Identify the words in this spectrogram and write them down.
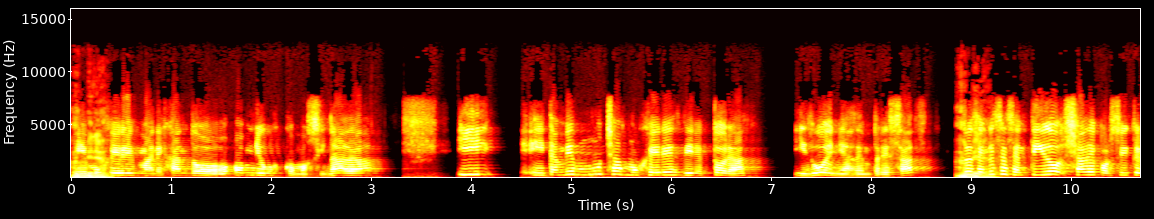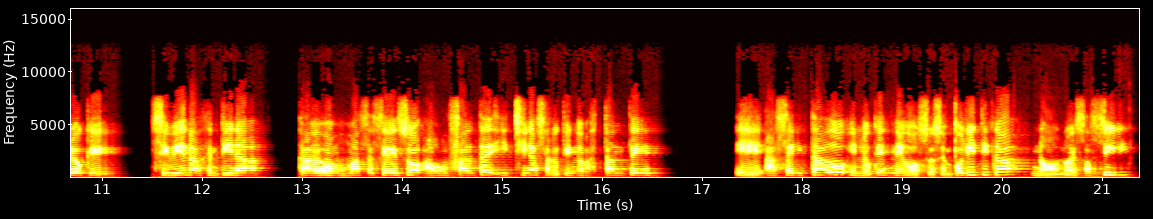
Ah, eh, mujeres manejando ómnibus como si nada, y, también muchas mujeres directoras y dueñas de empresas. Ah, Entonces, en ese sentido, ya de por sí creo que si bien Argentina cada vez vamos más hacia eso, aún falta y China ya lo tiene bastante eh, aceitado en lo que es negocios. En política, no, no es así.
